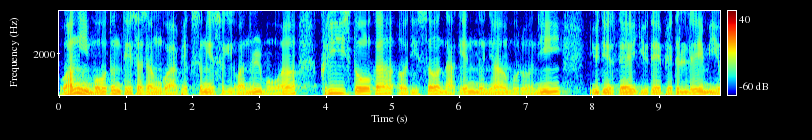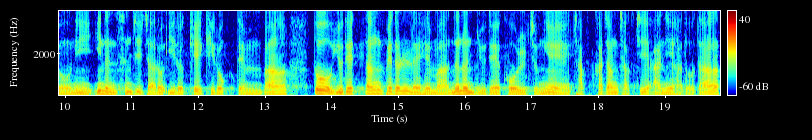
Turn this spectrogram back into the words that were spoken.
왕이 모든 대사장과 백성의 서기관을 모아 그리스도가 어디서 나겠느냐 물으니 유대 유대 베들레헴 이오니 이는 선지자로 이렇게 기록된 바 또 유대 땅 베들레헴아 너는 유대 골 중에 가장 작지 아니하도다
